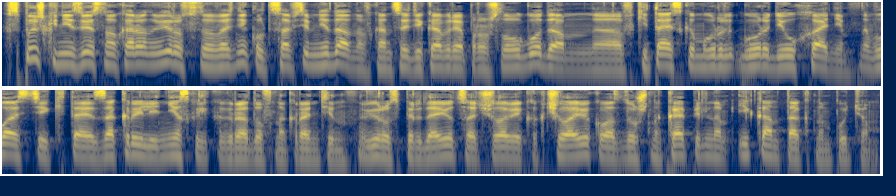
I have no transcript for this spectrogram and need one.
Вспышка неизвестного коронавируса возникла совсем недавно, в конце декабря прошлого года, в китайском городе Ухане. Власти Китая закрыли несколько городов на карантин. Вирус передается от человека к человеку воздушно-капельным и контактным путем.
